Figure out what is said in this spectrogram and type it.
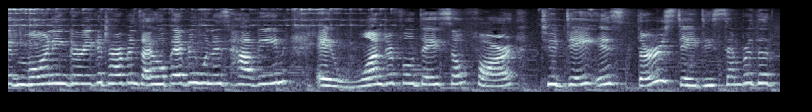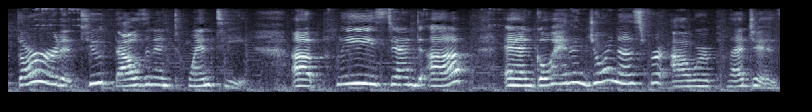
Good morning, Garriga Tarpons. I hope everyone is having a wonderful day so far. Today is Thursday, December the 3rd, 2020. Uh, please stand up and go ahead and join us for our pledges.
